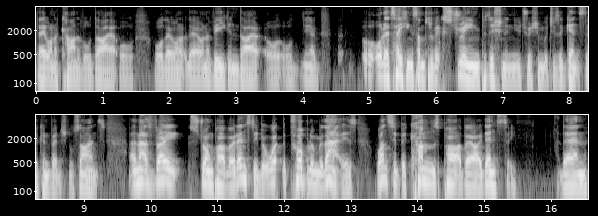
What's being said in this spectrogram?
they're on a carnivore diet or or they're on, they're on a vegan diet or, or you know or, they're taking some sort of extreme position in nutrition which is against the conventional science. And that's a very strong part of identity. But what the problem with that is once it becomes part of their identity, then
